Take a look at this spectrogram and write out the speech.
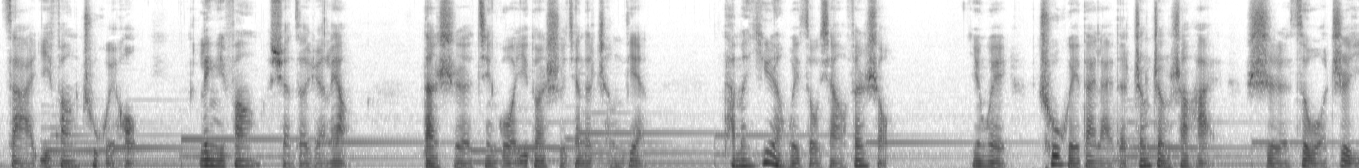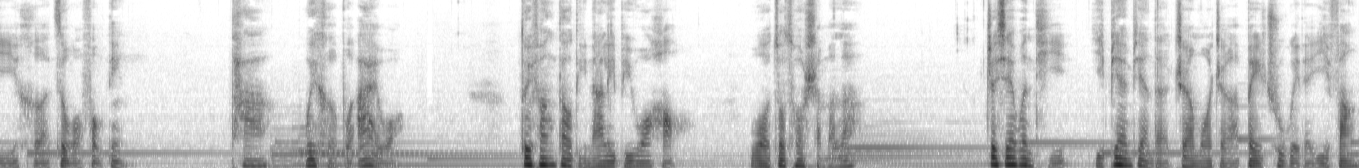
在一方出轨后，另一方选择原谅，但是经过一段时间的沉淀，他们依然会走向分手，因为出轨带来的真正伤害是自我质疑和自我否定。他为何不爱我？对方到底哪里比我好？我做错什么了？这些问题一遍遍地折磨着被出轨的一方，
